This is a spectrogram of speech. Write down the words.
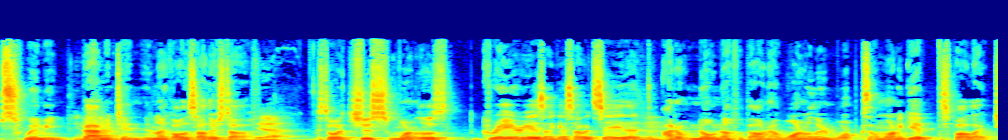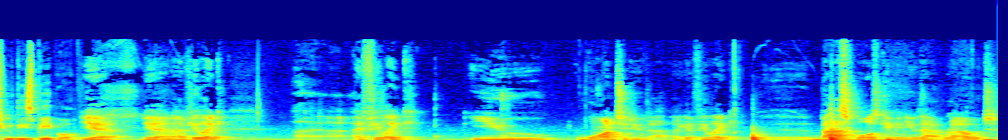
swimming, You know, badminton, and like all this other stuff. Yeah. So it's just one of those gray areas, I guess I would say that Mhm. I don't know enough about, and I want to learn more because I want to give the spotlight to these people. Yeah, yeah, and I feel like I- I feel like you want to do that. Like I feel like uh, basketball is giving you that route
